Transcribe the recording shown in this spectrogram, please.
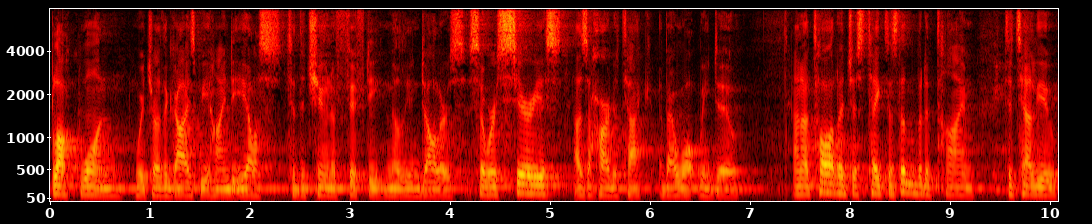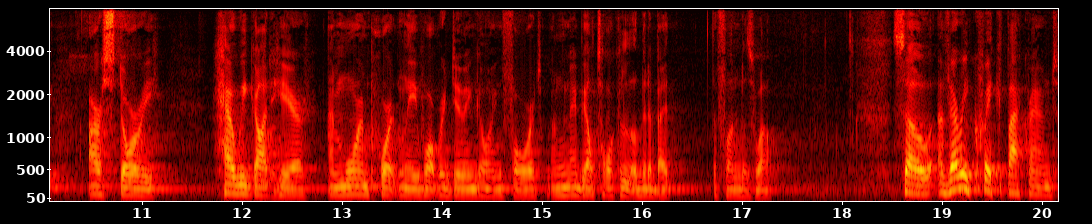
Block One, which are the guys behind EOS, to the tune of $50 million. So we're serious as a heart attack about what we do. And I thought I'd just take this little bit of time to tell you our story how we got here, and more importantly, what we're doing going forward. And maybe I'll talk a little bit about the fund as well. So, a very quick background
